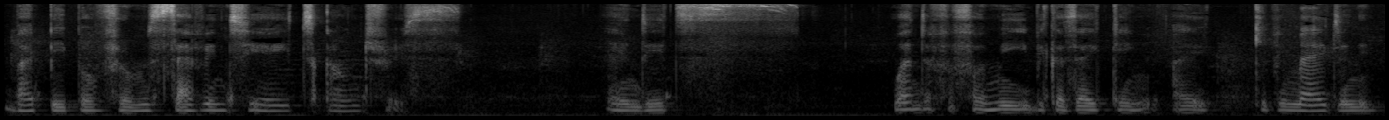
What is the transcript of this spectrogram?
by people from 78 countries. And it's wonderful for me because I can I keep imagining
